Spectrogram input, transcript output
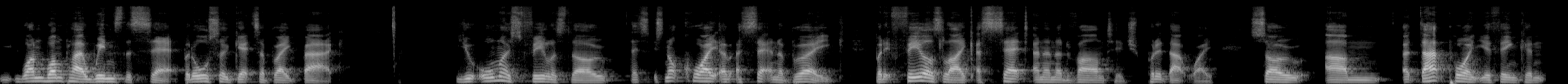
you, one, one player wins the set, but also gets a break back, you almost feel as though it's not quite a, a set and a break, but it feels like a set and an advantage, put it that way. So um, at that point, you're thinking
